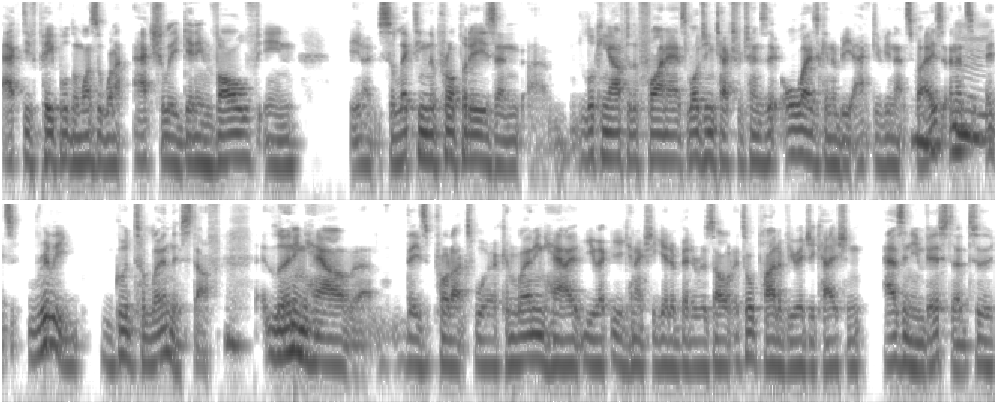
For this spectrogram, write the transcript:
active people, the ones that want to actually get involved in you know, selecting the properties and um, looking after the finance, lodging tax returns, they're always going to be active in that space. And it's Mm. it's really good to learn this stuff, learning how uh, these products work and learning how you you can actually get a better result. It's all part of your education as an investor to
